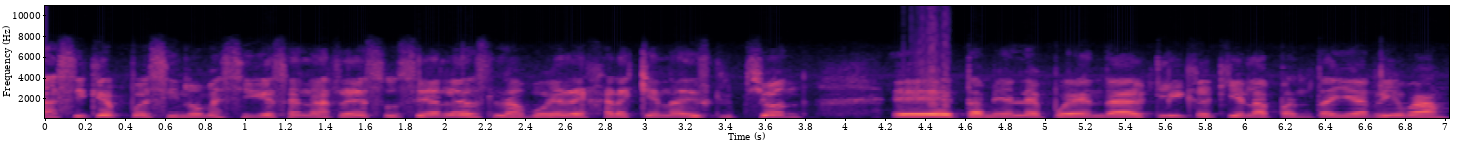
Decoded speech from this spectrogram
Así que pues si no me sigues en las redes sociales las voy a dejar aquí en la descripción. Eh, también le pueden dar clic aquí en la pantalla arriba.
